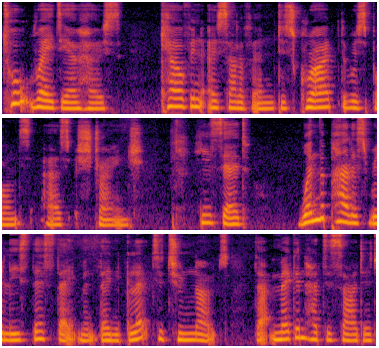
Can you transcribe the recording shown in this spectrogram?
Talk radio host Kevin O'Sullivan described the response as strange. He said, When the palace released their statement, they neglected to note that Meghan had decided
